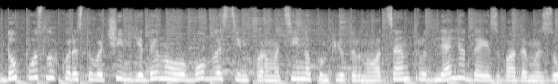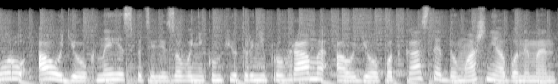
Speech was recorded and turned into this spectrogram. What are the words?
До послуг користувачів єдиного в області інформаційно-комп'ютерного центру для людей з вадами зору, аудіокниги, спеціалізовані комп'ютерні програми, аудіоподкасти, домашній абонемент.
